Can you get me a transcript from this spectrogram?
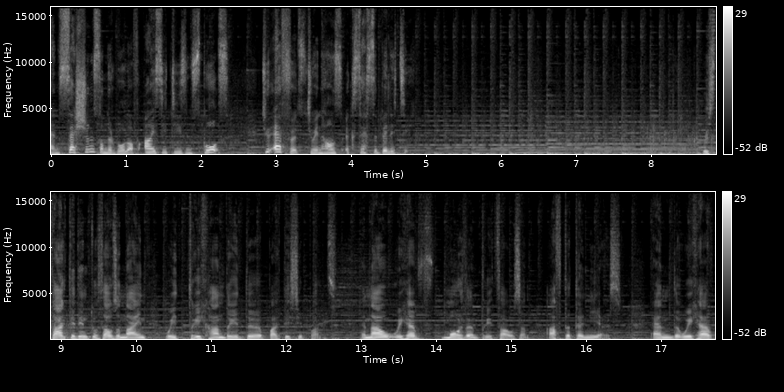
and sessions on the role of ICTs in sports to efforts to enhance accessibility. We started in 2009 with 300 uh, participants, and now we have more than 3,000 after 10 years. And we have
